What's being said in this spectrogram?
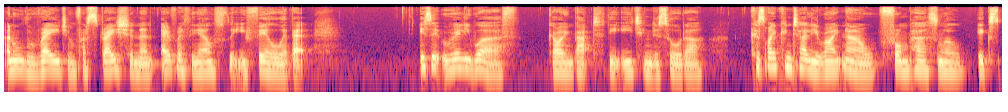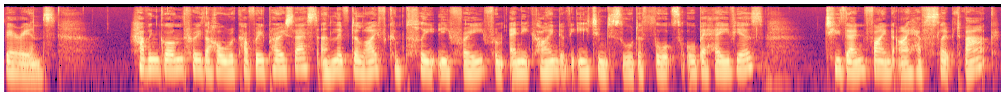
and all the rage and frustration and everything else that you feel with it, is it really worth going back to the eating disorder. Because I can tell you right now from personal experience, having gone through the whole recovery process and lived a life completely free from any kind of eating disorder thoughts or behaviours, to then find I have slipped back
